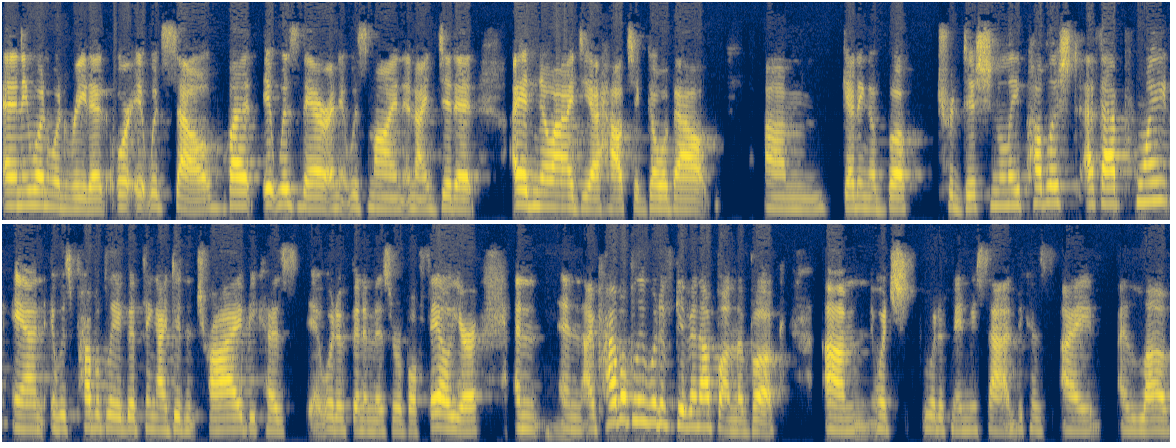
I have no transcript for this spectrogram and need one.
anyone would read it or it would sell, but it was there and it was mine and I did it. I had no idea how to go about um, getting a book traditionally published at that point and it was probably a good thing i didn't try because it would have been a miserable failure and mm-hmm. and i probably would have given up on the book um, which would have made me sad because i i love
